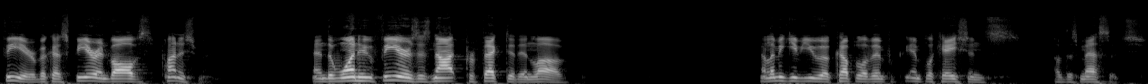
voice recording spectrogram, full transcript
fear, because fear involves punishment. And the one who fears is not perfected in love. Now, let me give you a couple of implications of this message.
